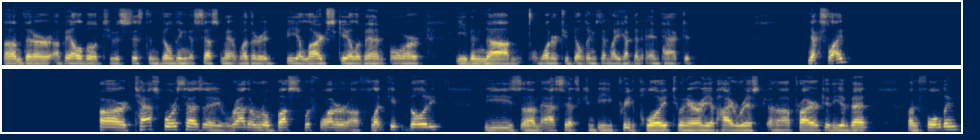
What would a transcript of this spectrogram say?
um, that are available to assist in building assessment, whether it be a large scale event or even um, one or two buildings that might have been impacted. Next slide. Our task force has a rather robust swiftwater uh, flood capability. These um, assets can be pre-deployed to an area of high risk prior to the event unfolding.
